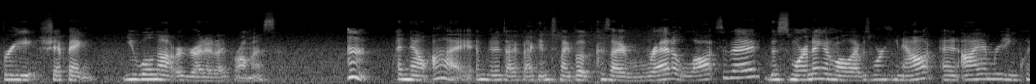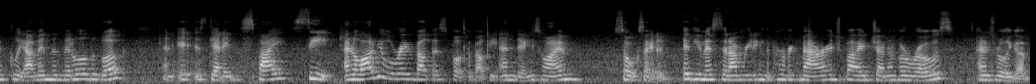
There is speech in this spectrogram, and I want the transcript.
free shipping. You will not regret it, I promise. Mm. And now I am gonna dive back into my book because I read a lot today, this morning and while I was working out, and I am reading quickly. I'm in the middle of the book and it is getting spicy. And a lot of people rave about this book, about the ending, so I'm so excited. If you missed it, I'm reading The Perfect Marriage by Jeneva Rose, and it's really good.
